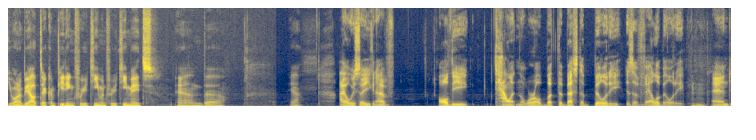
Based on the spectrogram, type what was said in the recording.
you want to be out there competing for your team and for your teammates and uh, yeah i always say you can have all the talent in the world, but the best ability is availability. Mm-hmm. And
